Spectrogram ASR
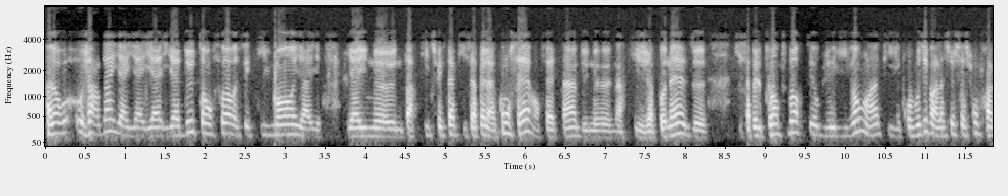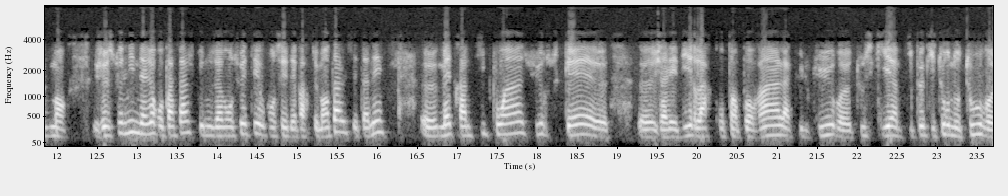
Alors au jardin, il y a, deux temps forts effectivement. Il y a, une, partie de spectacle qui s'appelle un concert en fait hein, d'une artiste japonaise euh, qui s'appelle Plantes mortes et objets vivants, hein, qui est proposée par l'association Fragment. Je souligne d'ailleurs au passage que nous avons souhaité au conseil départemental cette année euh, mettre un petit point sur ce qu'est, euh, j'allais dire, l'art contemporain, la culture, tout ce qui est un petit peu qui tourne autour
